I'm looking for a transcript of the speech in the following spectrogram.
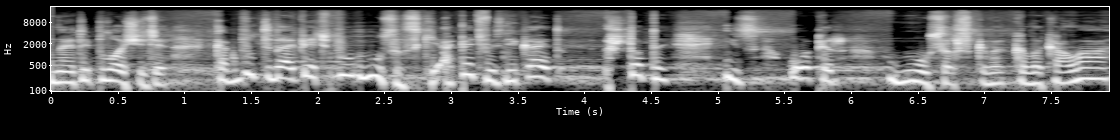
На этой площади, как будто бы опять мусорский, опять возникает что-то из опер Мусорского, колокола,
